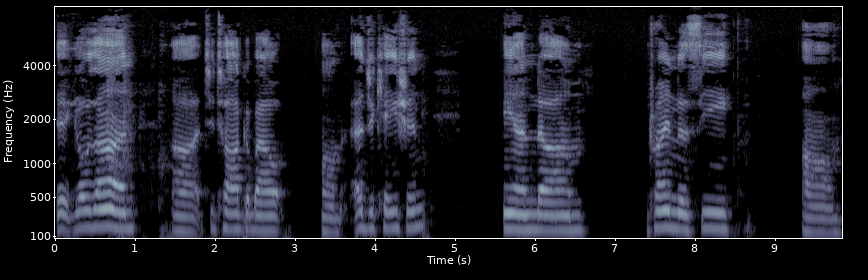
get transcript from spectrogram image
it goes on uh, to talk about um, education and um, trying to see um,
